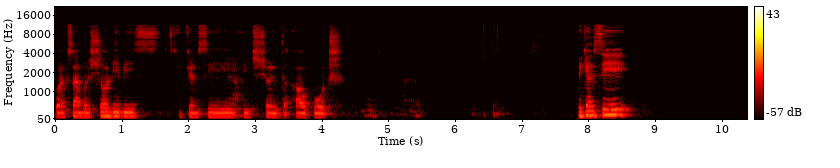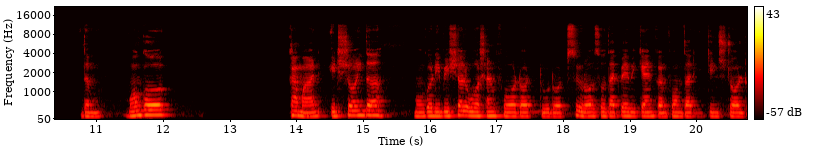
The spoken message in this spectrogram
for example show dbs can see it showing the output you can see the mongo command it's showing the mongodb shell version 4.2.0 so that way we can confirm that it installed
